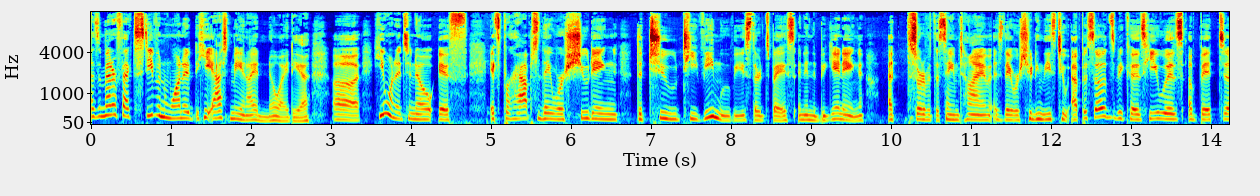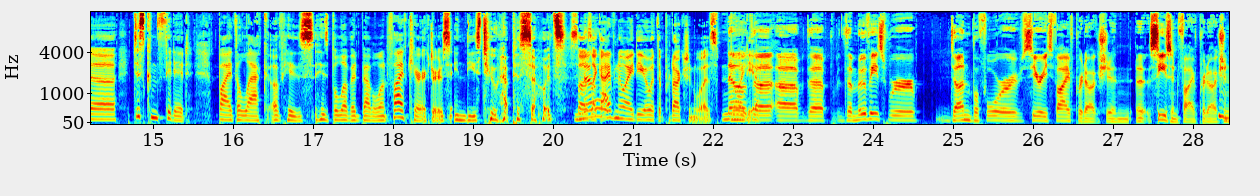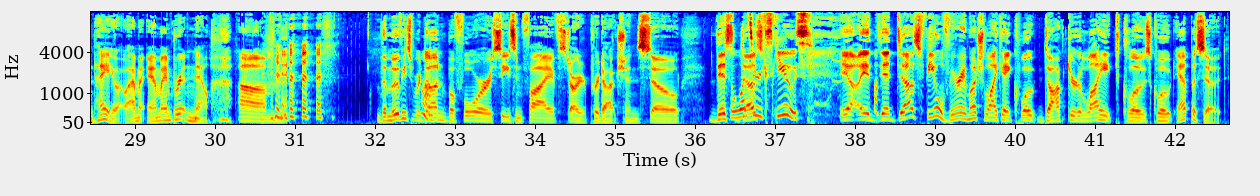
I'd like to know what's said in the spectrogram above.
As a matter of fact, Stephen wanted. He asked me, and I had no idea. Uh, he wanted to know if if perhaps they were shooting the two TV movies, Thirdspace, and in the beginning, at sort of at the same time as they were shooting these two episodes, because he was a bit uh, discomfited by the lack of his his beloved Babylon Five characters in these two episodes. So I was like, I have no idea what the production was. No, idea. the uh, the the movies were done before Series Five production, uh, Season Five production. hey, I'm I'm in Britain now. Um, the movies were done before Season Five started production, so this so what's does your excuse? yeah, it, it does feel very much like a quote Doctor Light close quote episode.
